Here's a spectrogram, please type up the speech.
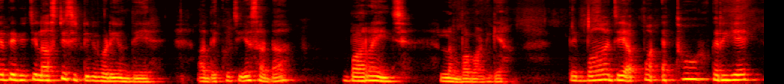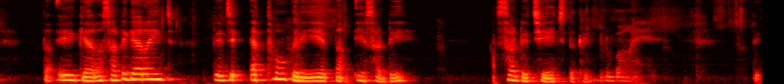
ਇਹਦੇ ਵਿੱਚ ਇਲਾਸਟੀਸਿਟੀ ਵੀ ਬੜੀ ਹੁੰਦੀ ਹੈ। ਆ ਦੇਖੋ ਜੀ, ਇਹ ਸਾਡਾ 12 ਇੰਚ ਲੰਬਾ ਬਣ ਗਿਆ। ਤੇ ਬਾਂਹ ਜੇ ਆਪਾਂ ਇੱਥੋਂ ਕਰੀਏ ਤਾਂ ਇਹ 11 11.5 ਇੰਚ। ਤੇ ਜੇ ਇੱਥੋਂ ਕਰੀਏ ਤਾਂ ਇਹ ਸਾਡੀ 6.5 ਇੰਚ ਤਕਰੀਬਨ ਬਾਂਹ ਹੈ। ਤੇ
